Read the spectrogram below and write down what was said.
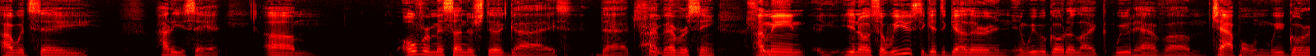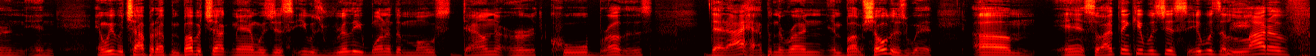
I would say, how do you say it, um, over misunderstood guys that I've ever seen. I mean, you know, so we used to get together and, and we would go to like we would have um, chapel and we'd go to and, and and we would chop it up. And Bubba Chuck man was just he was really one of the most down to earth, cool brothers that I happened to run and bump shoulders with. Um, and so I think it was just it was a lot of.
